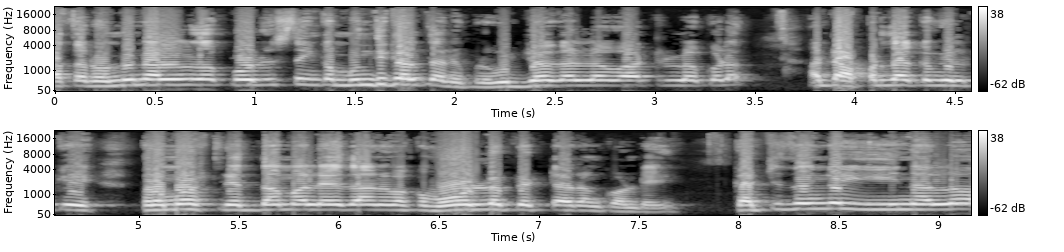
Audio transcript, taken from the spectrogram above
గత రెండు నెలల్లో పోలిస్తే ఇంకా ముందుకెళ్తారు. ఇప్పుడు ఉద్యోగాల్లో వాటిల్లో కూడా అంటే అప్పటిదాకా వీళ్ళకి ప్రమోషన్ ఇద్దామా లేదా అని ఒక ఓల్డ్లో పెట్టారు అనుకోండి ఖచ్చితంగా ఈ నెలలో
